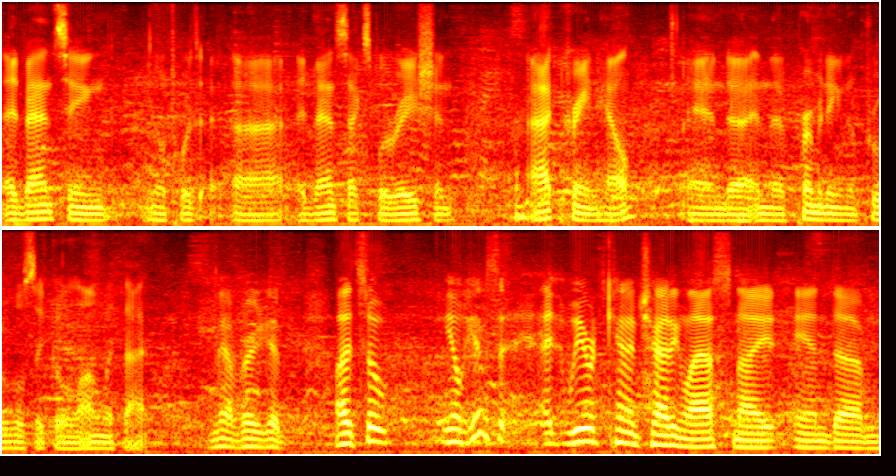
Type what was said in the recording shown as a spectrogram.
advancing, you know, towards uh, advanced exploration at Crean Hill, and uh, and the permitting and approvals that go along with that. Yeah, very good. Uh, so, you know, give us. A, uh, we were kind of chatting last night, and um,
